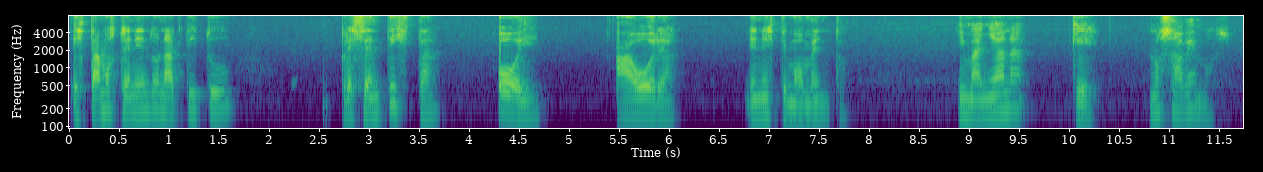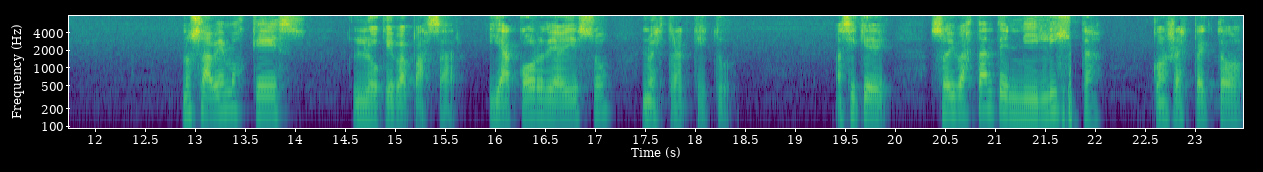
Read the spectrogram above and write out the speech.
estamos teniendo una actitud presentista hoy, ahora, en este momento. ¿Y mañana qué? No sabemos. No sabemos qué es lo que va a pasar y acorde a eso nuestra actitud. Así que soy bastante nihilista con respecto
